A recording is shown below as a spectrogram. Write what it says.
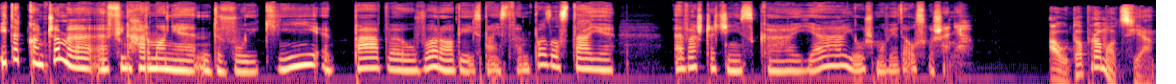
I tak kończymy Filharmonię Dwójki. Paweł Worobiej z Państwem pozostaje. Ewa Szczecińska, ja już mówię do usłyszenia. Autopromocja.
